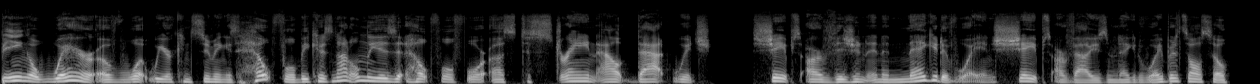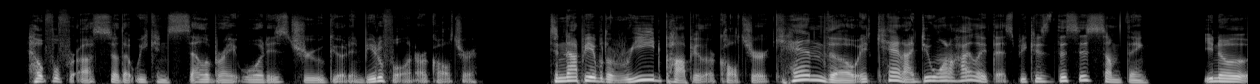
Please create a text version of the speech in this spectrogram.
being aware of what we are consuming is helpful because not only is it helpful for us to strain out that which shapes our vision in a negative way and shapes our values in a negative way, but it's also helpful for us so that we can celebrate what is true, good, and beautiful in our culture. To not be able to read popular culture can, though, it can. I do want to highlight this because this is something, you know,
